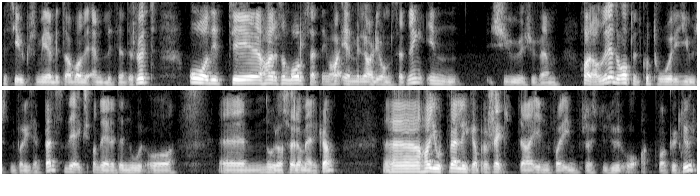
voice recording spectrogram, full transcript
Det sier jo ikke så mye EBITDA, hva de endelig tjener til slutt. Og de, de har som målsetting å ha 1 milliard i omsetning innen 2025. Har allerede åpnet kontor i Houston f.eks., så de ekspanderer til Nord- og, eh, Nord og Sør-Amerika. Eh, har gjort vellykka prosjekter innenfor infrastruktur og akvakultur.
